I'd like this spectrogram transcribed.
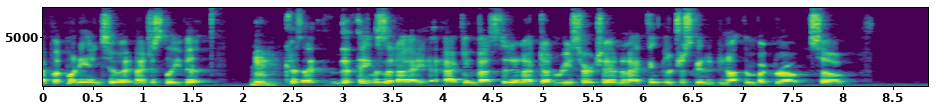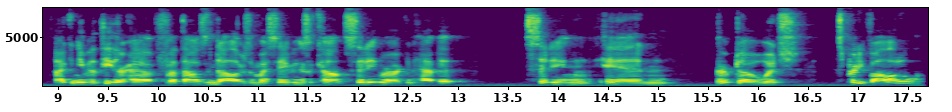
I put money into it and I just leave it because hmm. the things that I I've invested in, I've done research in, and I think they're just going to do nothing but grow. So I can even either have a thousand dollars in my savings account sitting, or I can have it sitting in crypto, which is pretty volatile.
